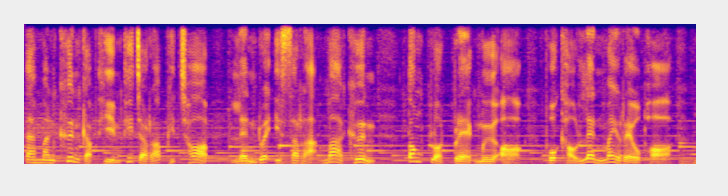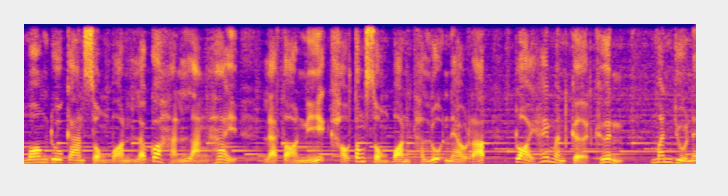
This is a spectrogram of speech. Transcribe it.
แต่มันขึ้นกับทีมที่จะรับผิดชอบ เล่นด้วยอิสระมากขึ้น ต้องปลดเบรกมือออก พวกเขาเล่นไม่เร็วพอ มองดูการส่งบอลแล้วก็หันหลังให้ และตอนนี้เขาต้องส่งบอลทะลุแนวรับ ปล่อยให้มันเกิดขึ้น มันอยู่ใน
